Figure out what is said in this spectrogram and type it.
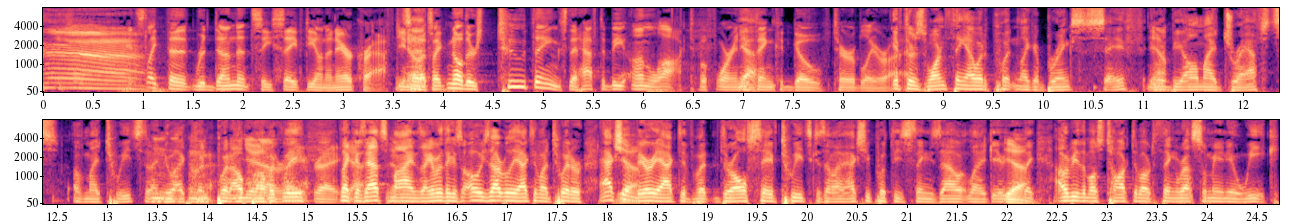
ah. It's like the redundancy safety on an aircraft. You That's know, it. it's like no, there's two things that have to be unlocked before Yeah. anything could go terribly awry. If there's one thing I would put in like a Brinks safe, it Yeah. would be all my drafts of my tweets that I knew I couldn't put out Mm-hmm. Yeah, publicly. right, right, Like, because yeah, that's mine. It's Like everything is, oh, he's not really active on Twitter. Actually, I'm Yeah. very active, but they're all saved tweets because I actually put these things out. Like, it, Yeah. like I would be the most talked about thing WrestleMania week.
